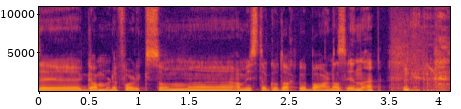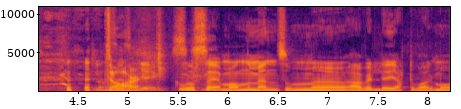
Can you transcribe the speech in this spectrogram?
til gamle folk som uh, har mista kontakt med barna sine, Dark. så ser man menn som er veldig hjertevarme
